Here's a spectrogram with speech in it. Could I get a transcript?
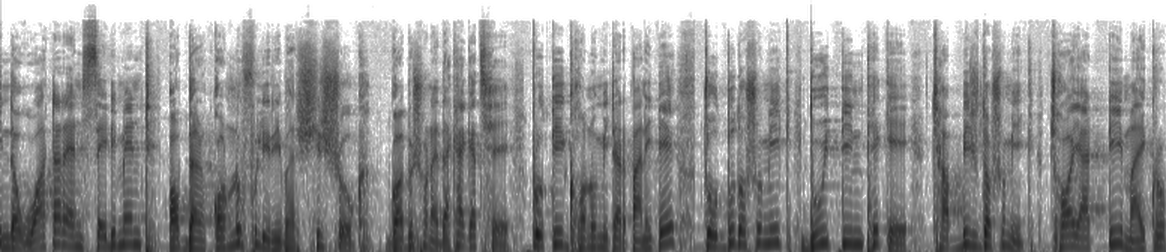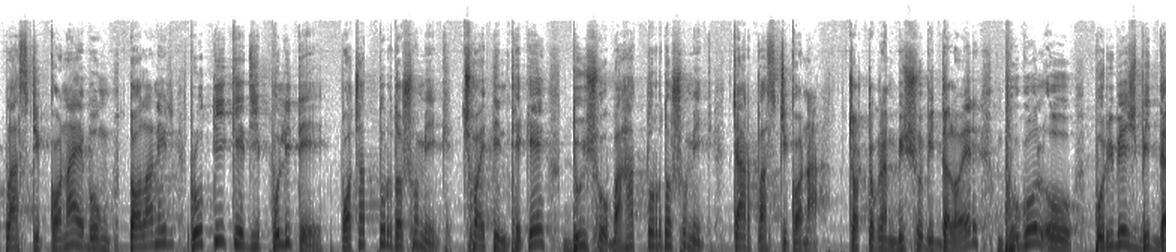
in the water and sediment of the Karnaphuli river শীর্ষক গবেষণায় দেখা গেছে, প্রতি ঘনমিটার পানিতে চোদ্দ দশমিক দুই তিন থেকে ছাব্বিশ দশমিক ছয় আটটি মাইক্রোপ্লাস্টিক কণা এবং তলানির প্রতি কেজি পলিতে পঁচাত্তর দশমিক ছয় তিন থেকে দুইশো বাহাত্তর দশমিক চার পাঁচটি কণা। চট্টগ্রাম বিশ্ববিদ্যালয়ের ভূগোল ও পরিবেশবিদ্যা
